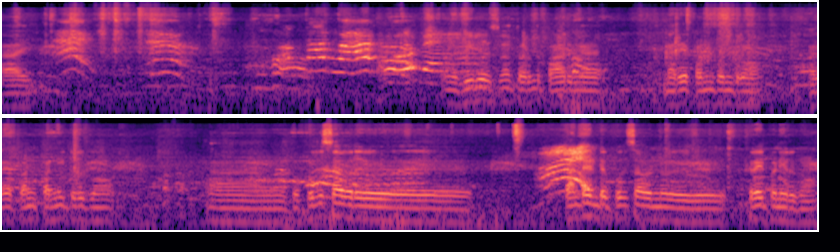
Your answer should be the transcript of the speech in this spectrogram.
ஹாய் நம்ம வீடியோஸ்லாம் தொடர்ந்து பாருங்கள் நிறைய ஃபன் பண்ணுறோம் நிறைய ஃபன் பண்ணிகிட்டு இருக்கோம். இப்போ புதுசாக ஒரு கண்டென்ட்டு புதுசாக ஒன்று க்ரியேட் பண்ணியிருக்கோம்.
